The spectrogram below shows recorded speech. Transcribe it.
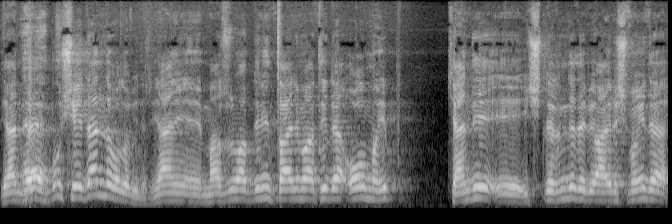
Yani ben- Evet. bu şeyden de olabilir. Yani e, Mazlum Abdi'nin talimatıyla olmayıp kendi e, içlerinde de bir ayrışmayı da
